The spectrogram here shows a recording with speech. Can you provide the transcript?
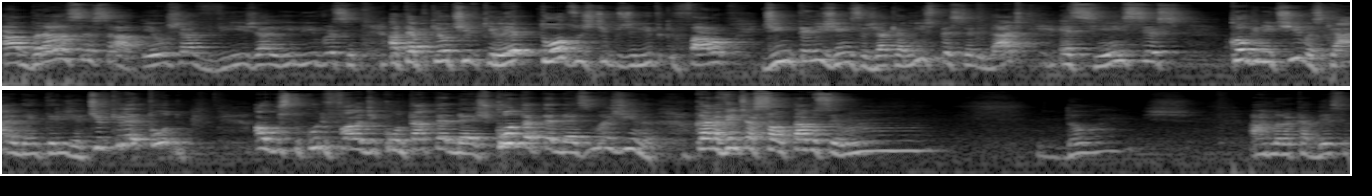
Abraça essa. Eu já vi, já li livro assim. Até porque eu tive que ler todos os tipos de livros que falam de inteligência, já que a minha especialidade é ciências cognitivas, que é a área da inteligência. Tive que ler tudo. Augusto Cury fala de contar até 10. Conta até 10, imagina. O cara vem te assaltar, você. Um, dois, arma na cabeça,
